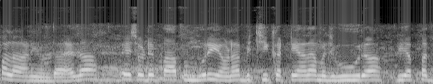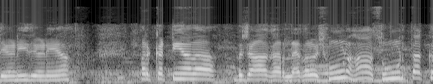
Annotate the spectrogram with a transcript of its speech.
ਭਲਾ ਨਹੀਂ ਹੁੰਦਾ ਹੈਗਾ। ਇਹ ਤੁਹਾਡੇ ਪਾਪ ਮੂਹਰੇ ਆਉਣਾ, ਵਿੱਚ ਹੀ ਕੱਟਿਆਂ ਦਾ ਮਜਬੂਰ ਆ ਵੀ ਆਪਾਂ ਦੇਣ ਦੇਣੇ ਆ। ਪਰ ਕੱਟੀਆਂ ਦਾ ਬਚਾਅ ਕਰ ਲਿਆ ਕਰੋ। ਸੂਣ ਹਾਂ ਸੂਣ ਤੱਕ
